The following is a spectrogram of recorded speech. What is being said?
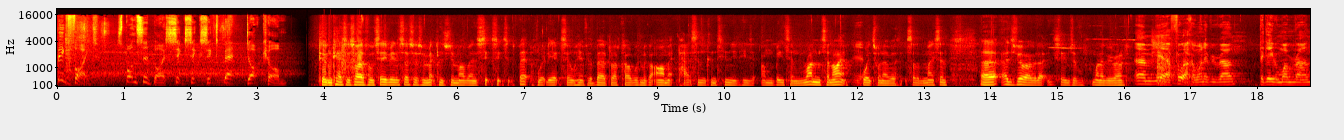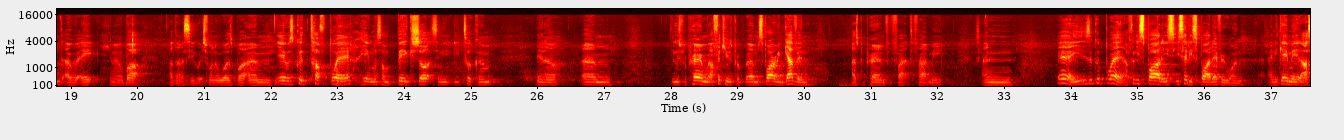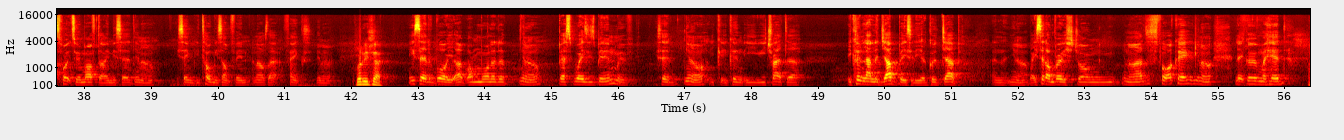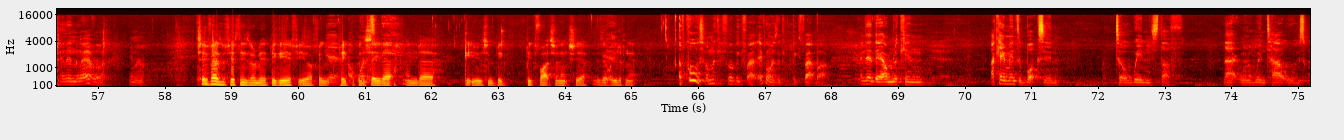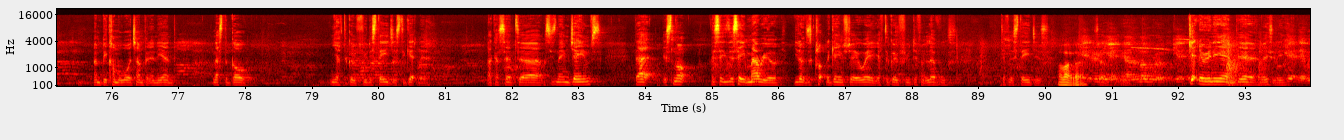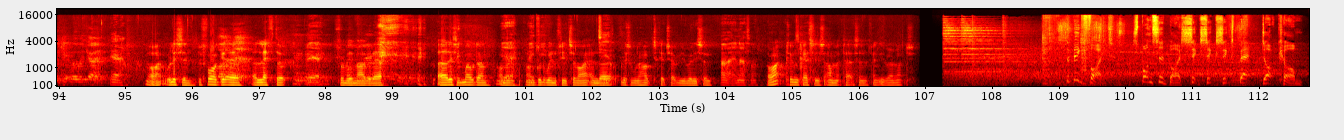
Big Fight, sponsored by 666bet.com. Kugan Cassius iFL TV in association with Mecklen's Gym Mother and 666bet. Whitley XL here for the Bird Blood card with me. Got Ahmet Patterson continued his unbeaten run tonight. Points win over Sullivan Mason. Uh, how do you feel over that? It seems to have won every round. Um, yeah, I felt like I won every round. They gave him one round over eight, you know, but I don't see which one it was. But um, yeah, it was a good, tough boy. I hit him with some big shots and he, he took them, you know. Um, he was preparing, I think he was um, sparring Gavin as preparing for fight to fight me. And yeah, he's a good boy. I think he sparred, he, he said he sparred everyone. And he gave me, I spoke to him after and he said, you know, he said, he told me something and I was like, thanks, you know. What did he say? He said, "Boy, I'm one of the you know best boys he's been in with." He said, "You know, he, he couldn't. He, he tried to. He couldn't land a jab, basically, a good jab, and you know. But he said I'm very strong. And, you know, I just thought, okay, you know, let go of my head, and then whatever, you know. 2015 is going to be a big year for you. I think Yeah, people I can see that and uh, get you in some big big fights for next year. Is that what you're looking at? Of course, I'm looking for a big fight. Everyone's looking for a big fight, but end of the day, I'm looking. I came into boxing to win stuff, like want to win titles and become a world champion in the end. And that's the goal. You have to go through the stages to get there. Like I said to uh, what's his name, James, that it's not this ain't, this ain't Mario. You don't just clock the game straight away. You have to go through different levels, different stages. I like that. So, yeah. Get there in the end, yeah, basically. Get there, we get where we're going. Yeah, All right. Well, listen. Before I get a, a left hook yeah. from him over there, uh, listen. Well done on Yeah, a on a good you. win for you tonight. And uh, listen, we hope to catch up with you really soon. All right, nice one. All right. Kugan Cassius, Ahmet Patterson. Thank you very much. The Big Fight. Sponsored by 666bet.com.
